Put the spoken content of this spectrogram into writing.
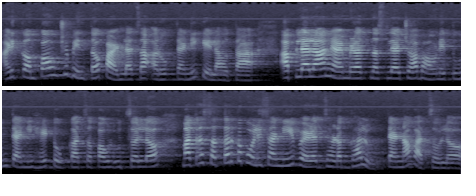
आणि कंपाऊंडची भिंत पाडल्याचा आरोप त्यांनी केला होता. आपल्याला न्याय मिळत नसल्याच्या भावनेतून त्यांनी हे टोकाचं पाऊल उचललं. मात्र सतर्क पोलिसांनी वेळेत झडप घालून त्यांना वाचवलं.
